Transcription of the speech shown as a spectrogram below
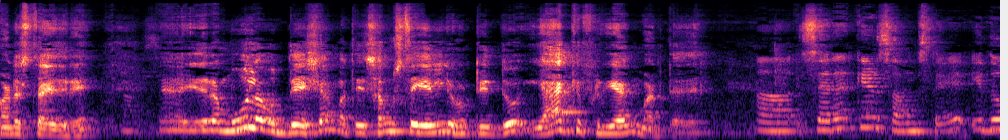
ಮಾಡಿಸ್ತಾ ಇದ್ದೀರಿ. ಇದರ ಮೂಲ ಉದ್ದೇಶ ಮತ್ತು ಈ ಸಂಸ್ಥೆ ಎಲ್ಲಿ ಹುಟ್ಟಿದ್ದು, ಯಾಕೆ ಫ್ರೀಯಾಗಿ ಮಾಡ್ತಾ ಇದ್ದೀರಿ? ಸೆರಕೇರ್ ಸಂಸ್ಥೆ, ಇದು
